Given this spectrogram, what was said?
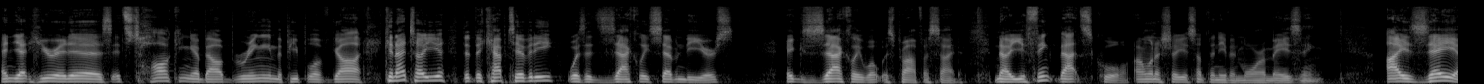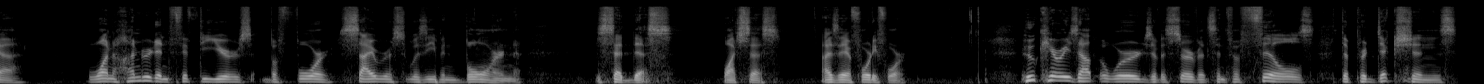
And yet, here it is. It's talking about bringing the people of God. Can I tell you that the captivity was exactly 70 years? Exactly what was prophesied. Now, you think that's cool. I want to show you something even more amazing. Isaiah, 150 years before Cyrus was even born, said this. Watch this Isaiah 44. Who carries out the words of his servants and fulfills the predictions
